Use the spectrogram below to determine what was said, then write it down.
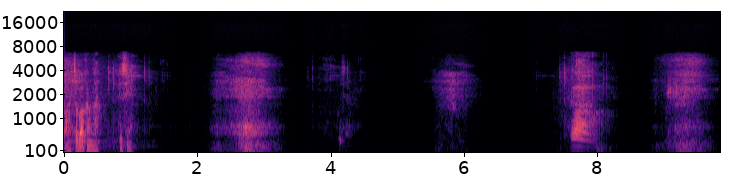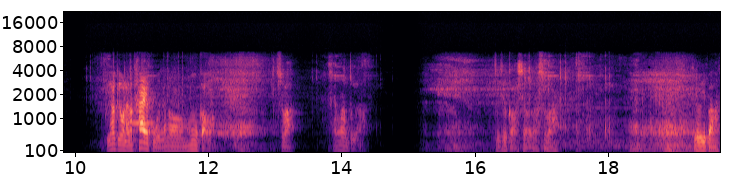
啊，这把看看，不行，不要给我来个太古那种木镐，是吧？千万不要，这就搞笑了，是吧？最后一把，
